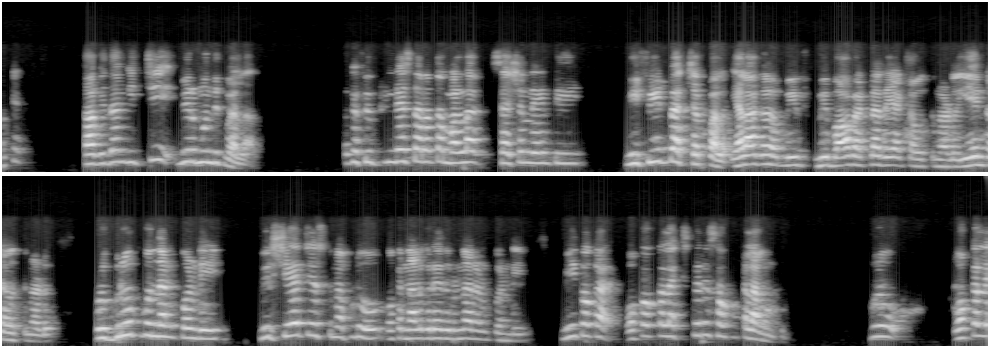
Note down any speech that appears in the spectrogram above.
ఓకే. ఆ విధంగా ఇచ్చి మీరు ముందుకు వెళ్ళాలి. ఓకే ఫిఫ్టీన్ డేస్ తర్వాత మళ్ళా సెషన్లు ఏంటి? మీ ఫీడ్బ్యాక్ చెప్పాలి. ఎలాగ మీ మీ బాబు ఎట్లా రియాక్ట్ అవుతున్నాడు? ఏంటి అవుతున్నాడు? ఇప్పుడు గ్రూప్ ఉందనుకోండి మీరు షేర్ చేసుకున్నప్పుడు ఒక నలుగురు ఐదుగురు ఉన్నారనుకోండి మీకు ఒక ఒక్కొక్కళ్ళ ఎక్స్పీరియన్స్ ఒక్కొక్కలాగా ఉంటుంది. ఇప్పుడు ఒకళ్ళ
